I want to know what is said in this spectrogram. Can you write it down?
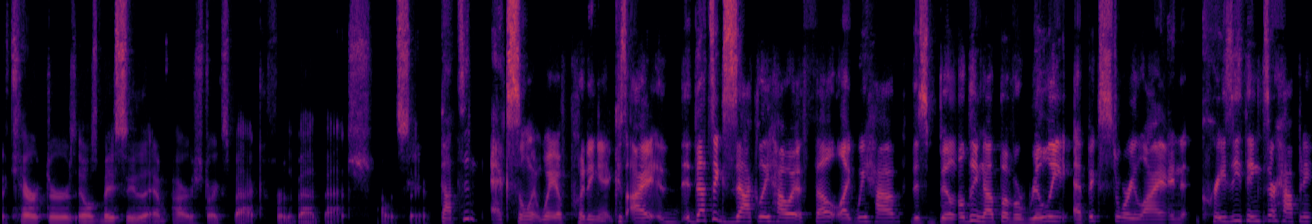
the characters, it was basically the Empire Strikes Back for the Bad Batch, I would say. That's an excellent way of putting it. Cause I that's exactly how it felt. Like we have this building up of a really epic storyline crazy things are happening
